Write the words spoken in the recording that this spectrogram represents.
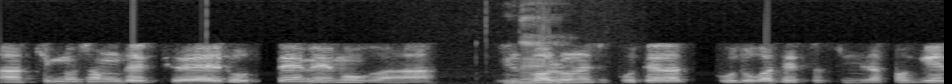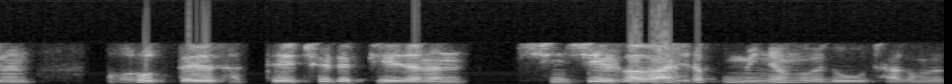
아, 김무성 대표의 롯데 메모가 일부 네. 언론에서 보도가, 보도가 됐었습니다. 거기에는 어, 롯데 사태의 최대 피해자는 신 씨 일가가 아니라 국민연금의 노후 자금을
